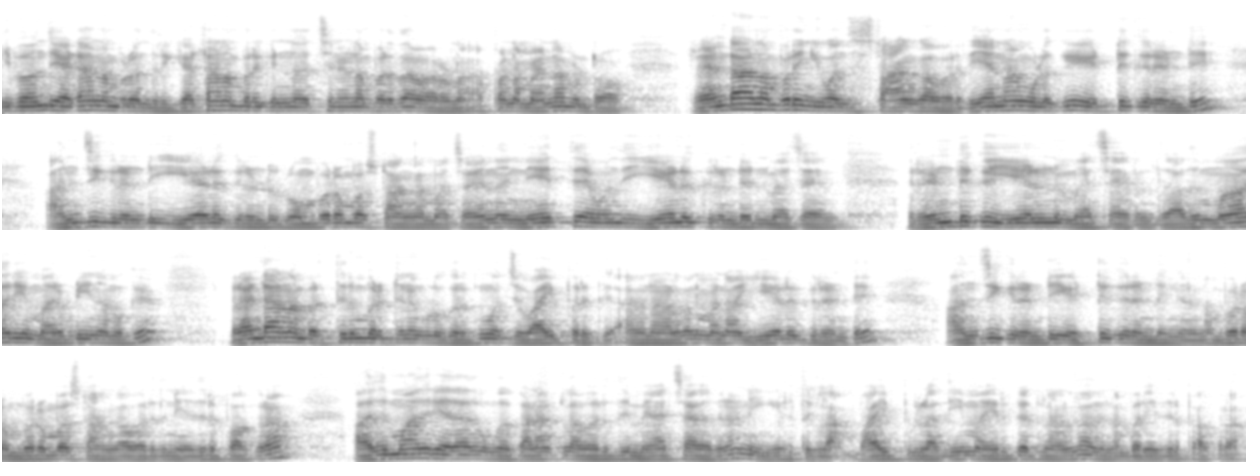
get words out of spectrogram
இப்போ வந்து எட்டாம் நம்பர் வந்திருக்கு. எட்டாம் நம்பருக்கு இன்னும் சின்ன நம்பர் தான் வரணும். அப்போ நம்ம என்ன பண்ணுறோம் ரெண்டாம் நம்பர் இங்கே கொஞ்சம் ஸ்ட்ராங்காக வருது. ஏன்னா உங்களுக்கு எட்டுக்கு ரெண்டு அஞ்சுக்கு ரெண்டு ஏழுக்கு ரெண்டு ரொம்ப ரொம்ப ஸ்ட்ராங்காக மேட்ச் ஆகும் ஏன்னா நேற்றே வந்து ஏழுக்கு ரெண்டுன்னு மேட்ச் ஆயிருந்து ரெண்டுக்கு ஏழுன்னு மேட்ச் ஆயிருந்தது. அது மாதிரி மறுபடியும் நமக்கு ரெண்டாம் நம்பர் திரும்ப ரிட்டர்ன் கொடுக்குறதுக்கும் கொஞ்சம் வாய்ப்பு இருக்குது அதனால தான் நம்ம ஏழுக்கு ரெண்டு அஞ்சுக்கு ரெண்டு எட்டுக்கு ரெண்டுங்கிற நம்பர் ரொம்ப ரொம்ப ஸ்ட்ராங்காக வருதுன்னு எதிர்பார்க்குறோம். அது மாதிரி ஏதாவது உங்கள் கணக்கில் வருது மேட்ச் ஆகுதுன்னா நீங்கள் எடுத்துக்கலாம். வாய்ப்புகள் அதிகமாக இருக்கிறதுனால தான் அந்த நம்பர் எதிர்பார்க்குறோம்.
